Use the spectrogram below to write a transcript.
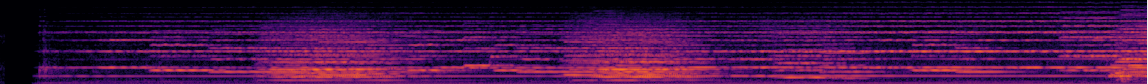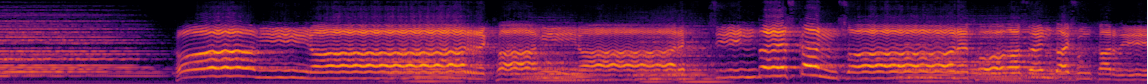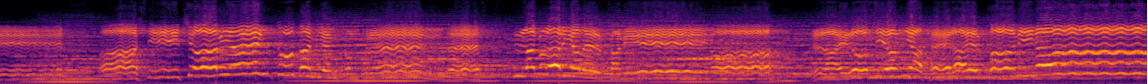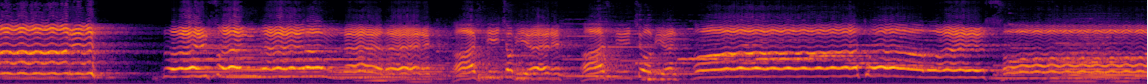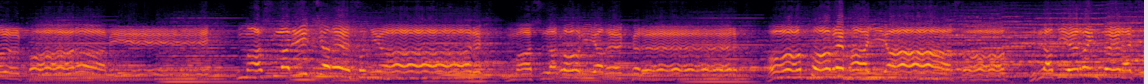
De soñar, más la gloria de querer. Oh, pobre payaso, la tierra entera soy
